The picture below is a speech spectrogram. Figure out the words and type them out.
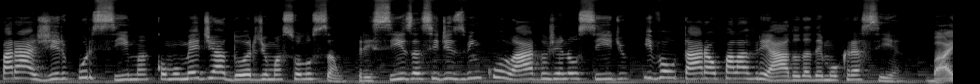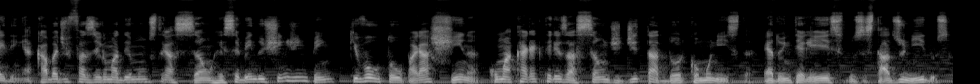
para agir por cima como mediador de uma solução. Precisa se desvincular do genocídio e voltar ao palavreado da democracia. Biden acaba de fazer uma demonstração recebendo Xi Jinping, que voltou para a China com uma caracterização de ditador comunista. É do interesse dos Estados Unidos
